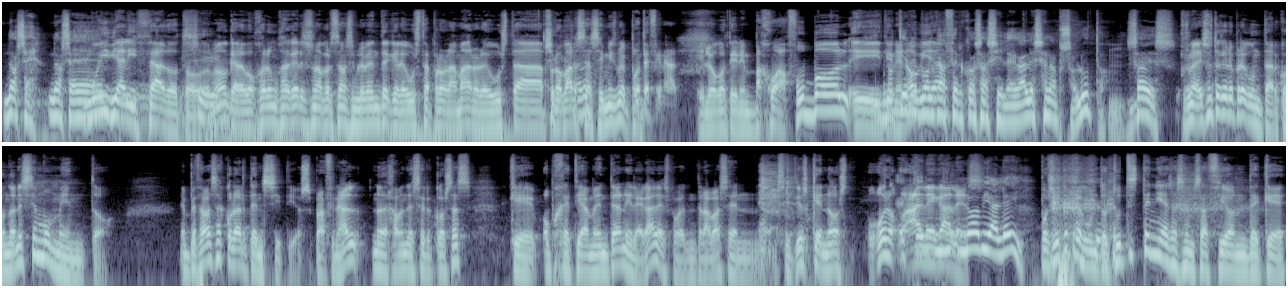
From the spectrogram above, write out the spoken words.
No sé, no sé. Muy idealizado todo, Sí. ¿no? Que a lo mejor un hacker es una persona simplemente que le gusta programar o le gusta probarse claro. a sí mismo y punto final. Y luego tienen bajo a fútbol y no tiene por qué hacer cosas ilegales en absoluto, ¿sabes? Pues mira, eso te quiero preguntar. Cuando en ese momento empezabas a colarte en sitios, pero al final no dejaban de ser cosas que objetivamente eran ilegales, porque entrabas en sitios que no... Bueno, Es a que legales. no había ley. Pues yo te pregunto, ¿tú te- tenías esa sensación de que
